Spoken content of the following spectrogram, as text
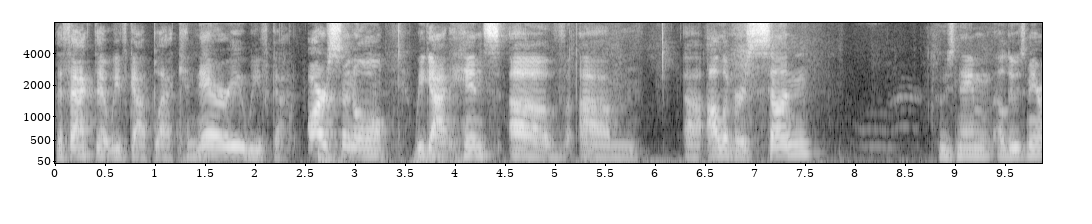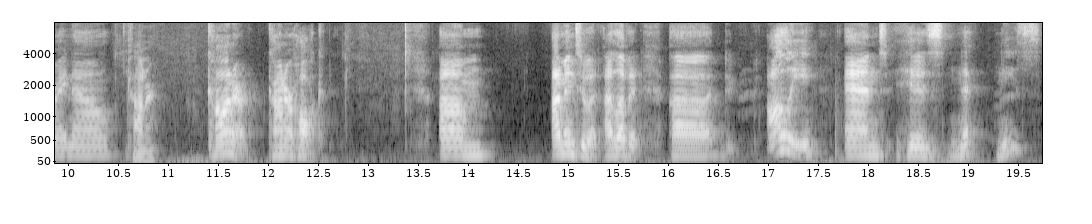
the fact that we've got Black Canary, we've got Arsenal, we got hints of um, uh, Oliver's son, whose name eludes me right now. Connor. Connor, Connor Hawke. Um, I'm into it. I love it. Uh, Ollie and his ne- niece.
